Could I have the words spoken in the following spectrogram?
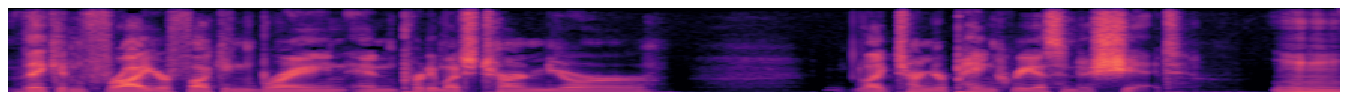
they can fry your fucking brain and pretty much turn your like turn your pancreas into shit. Mm-hmm.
